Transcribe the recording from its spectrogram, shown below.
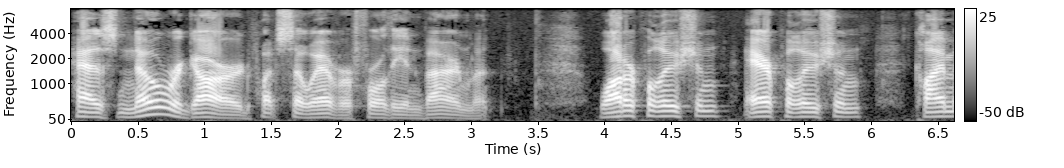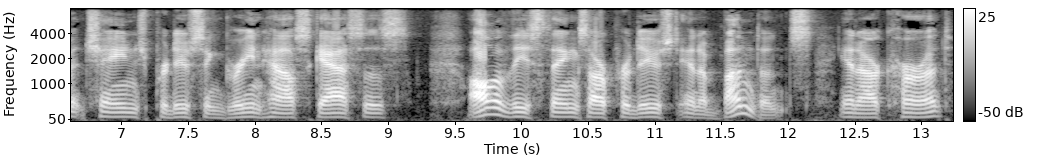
has no regard whatsoever for the environment. Water pollution, air pollution, climate change producing greenhouse gases. All of these things are produced in abundance in our current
